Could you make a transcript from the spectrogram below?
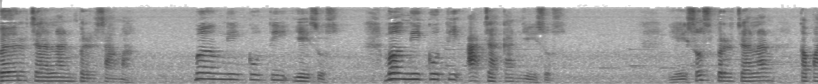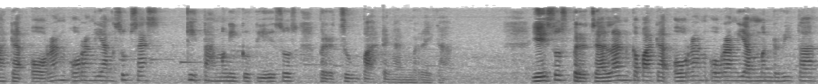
berjalan bersama, mengikuti Yesus, mengikuti ajakan Yesus. Yesus berjalan kepada orang-orang yang sukses. Kita mengikuti Yesus, berjumpa dengan mereka. Yesus berjalan kepada orang-orang yang menderita,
